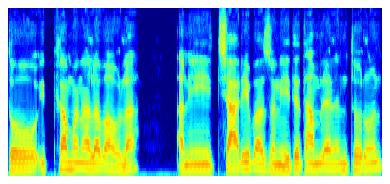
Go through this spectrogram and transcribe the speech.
तो इतका मनाला भावला आणि चारी बाजूने इथे थांबल्यानंतरून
